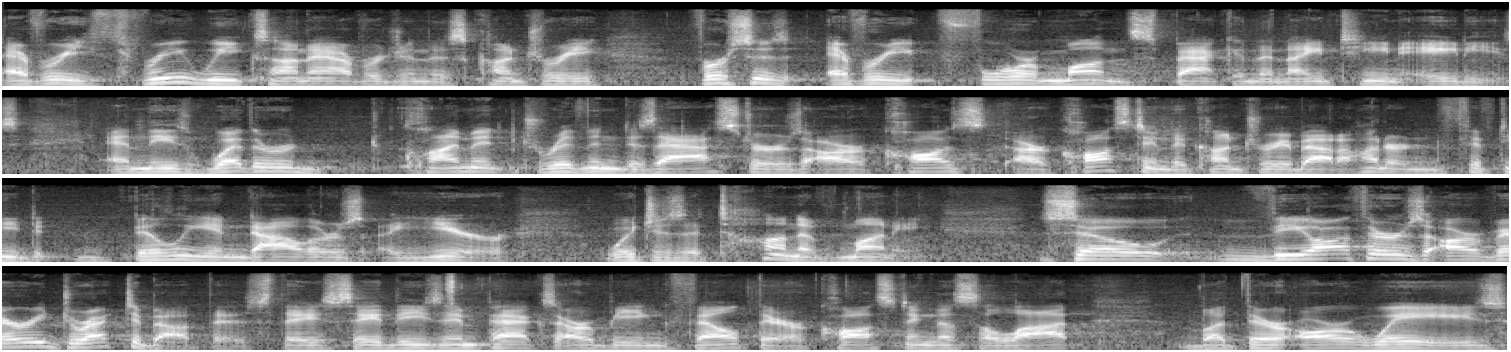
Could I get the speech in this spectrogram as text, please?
every three weeks on average in this country versus every four months back in the 1980s. And these weather climate driven disasters are, cause, are costing the country about $150 billion a year, which is a ton of money. So the authors are very direct about this. They say these impacts are being felt, they are costing us a lot, but there are ways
